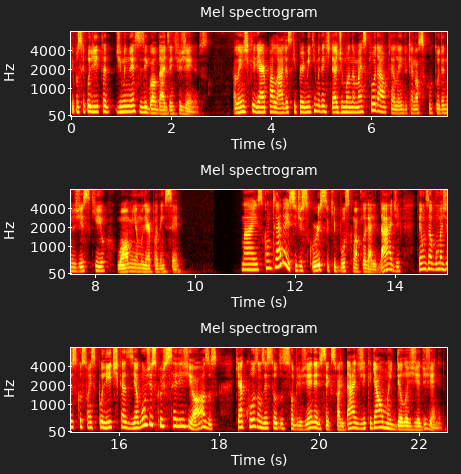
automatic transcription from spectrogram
e possibilita diminuir essas desigualdades entre os gêneros. Além de criar palavras que permitem uma identidade humana mais plural, para além do que a nossa cultura nos diz que o homem e a mulher podem ser. Mas, contrário a esse discurso que busca uma pluralidade, temos algumas discussões políticas e alguns discursos religiosos que acusam os estudos sobre gênero e sexualidade de criar uma ideologia de gênero.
